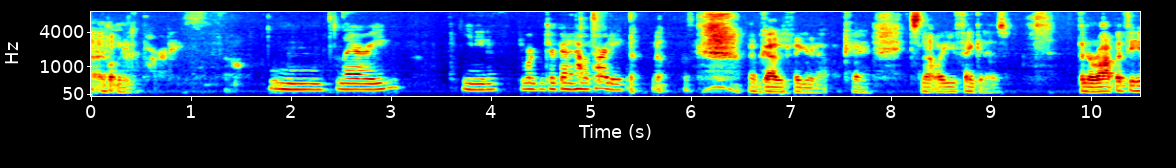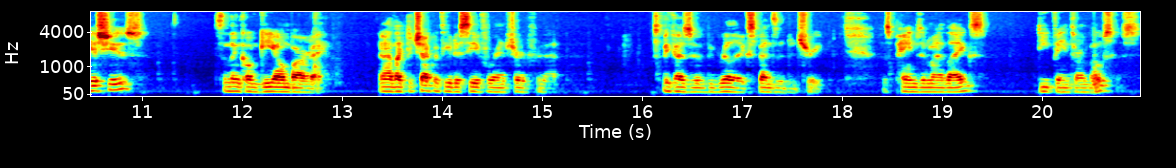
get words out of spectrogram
I don't need a Mm, Larry, you need a. We're, you're gonna have a party. party. I've got it figured out. Okay, it's not what you think it is. The neuropathy issues, something called Guillain-Barré, and I'd like to check with you to see if we're insured for that, because it would be really expensive to treat. Those pains in my legs, deep vein thrombosis,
